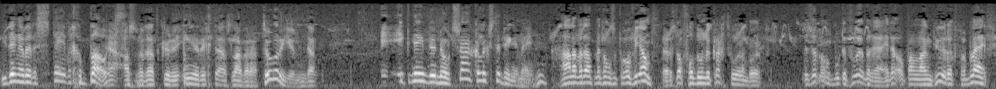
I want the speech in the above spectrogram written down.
Die dingen werden stevig gebouwd. Ja, als we dat kunnen inrichten als laboratorium, dan... Ik neem de noodzakelijkste dingen mee. Halen we dat met onze proviant? Er is toch voldoende kracht voor aan boord. We zullen ons moeten voorbereiden op een langdurig verblijf.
